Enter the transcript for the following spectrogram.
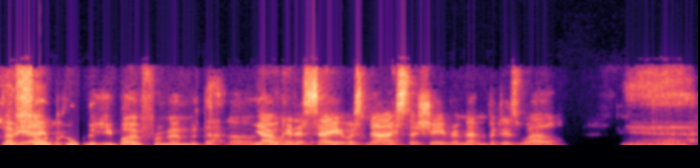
That's yeah, so cool that you both remembered that though. Yeah, I was going to say it was nice that she remembered as well. Yeah.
